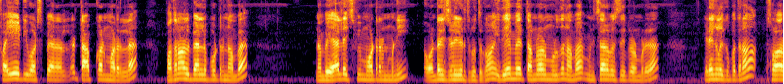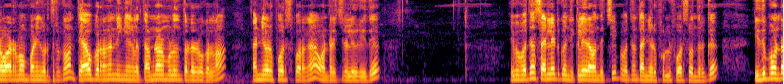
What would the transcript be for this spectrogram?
five eighty watts பேனலில் டாப்கான் மாடலில் பதினாலு பேனில் போட்டு நம்ம நம்ம ஏழு ஹெச்பி மோட்டர் ரன் பண்ணி ஒன்றரை இன்ச் டெலிவரி எடுத்து கொடுத்துருக்கோம். இதேமாரி தமிழ்நாடு முழுவதும் நம்ம மின்சார வசதி பெற இடங்களுக்கு பார்த்தோன்னா சோலார் வாட்டர் பம்ப் பண்ணி கொடுத்துருக்கோம். தேவைப்படுறாங்க நீங்கள் எங்களை தமிழ்நாடு முழுவதும் தொடர்பு கொள்ளலாம். தண்ணியோட ஃபோர்ஸ் போகிறாங்க ஒன்றரை டெலிவரி இது. இப்போ பார்த்தா சன்லைட் கொஞ்சம் கிளியராக வந்துச்சு. இப்போ பார்த்தா தண்ணியோட ஃபுல் ஃபோர்ஸ் வந்திருக்கு. இது போன்ற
